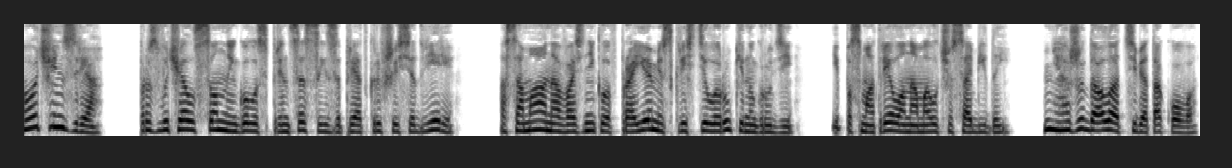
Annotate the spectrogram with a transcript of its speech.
«Очень зря», — прозвучал сонный голос принцессы из-за приоткрывшейся двери, а сама она возникла в проеме, скрестила руки на груди и посмотрела на Мелча с обидой. «Не ожидала от тебя такого.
